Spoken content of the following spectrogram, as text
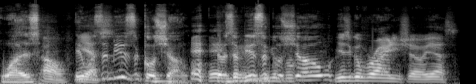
was. Oh, it yes. was a musical show. It was a musical show. musical variety show. Yes.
